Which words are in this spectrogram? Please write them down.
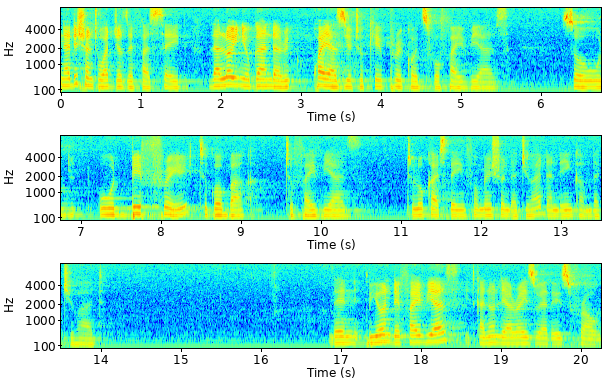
In addition to what Joseph has said, the law in Uganda requires you to keep records for five years. So would would be free to go back to five years to look at the information that you had and the income that you had. Then beyond the five years, it can only arise where there is fraud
